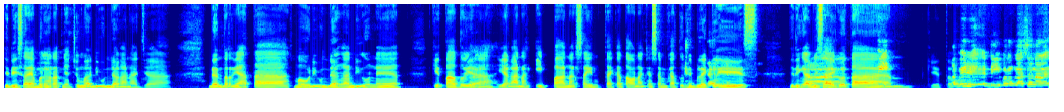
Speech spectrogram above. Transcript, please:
Jadi saya Hmm. berharapnya cuma di undangan aja. Dan ternyata mau di undangan di UNED, kita tuh ya yang anak IPA, anak Saintek, atau anak SMK tuh di-blacklist. Jadi nggak bisa Ah, tapi ikutan, gitu. tapi di di Pamekasan anak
